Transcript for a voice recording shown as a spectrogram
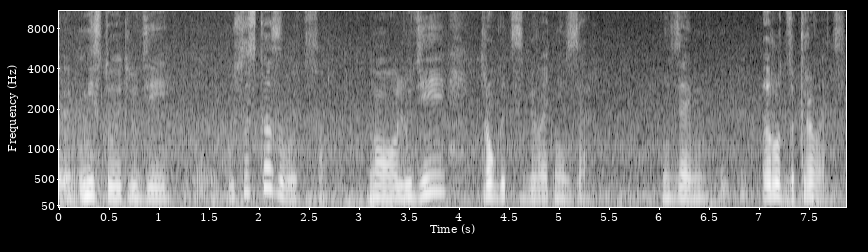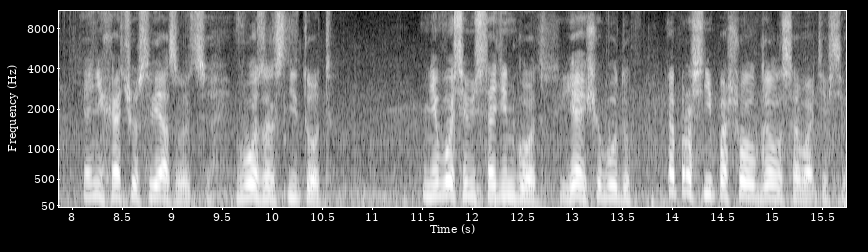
э, не стоит людей, пусть высказываются, но людей трогать, избивать нельзя. Нельзя им рот закрывать. Я не хочу связываться. Возраст не тот. Мне 81 год. Я еще буду... Я просто не пошел голосовать и все.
